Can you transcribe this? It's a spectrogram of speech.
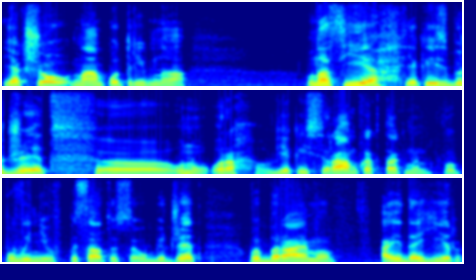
Якщо нам потрібна, у нас є якийсь бюджет ну, в якихось рамках, так, ми повинні вписатися у бюджет, вибираємо Айдагір,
